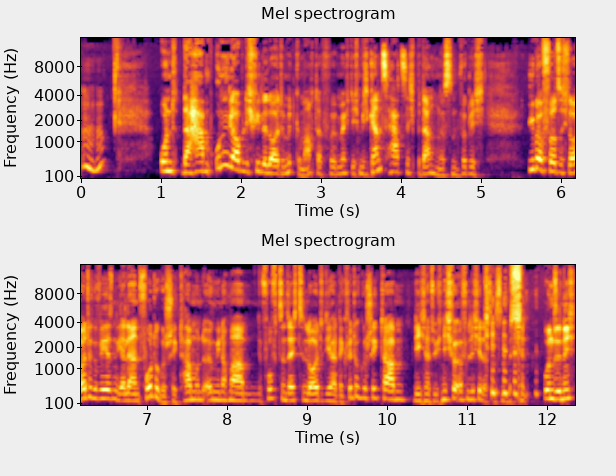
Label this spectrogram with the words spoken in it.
Mhm. Und da haben unglaublich viele Leute mitgemacht. Dafür möchte ich mich ganz herzlich bedanken. Es sind wirklich über 40 Leute gewesen, die alle ein Foto geschickt haben und irgendwie nochmal 15, 16 Leute, die halt eine Quittung geschickt haben, die ich natürlich nicht veröffentliche, das ist ein bisschen unsinnig.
